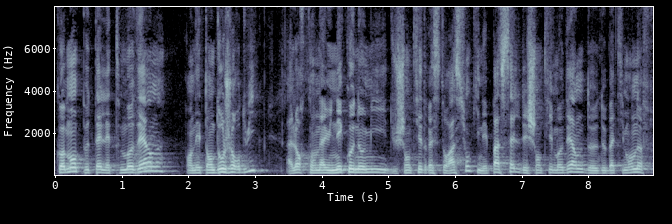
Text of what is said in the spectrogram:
comment peut-elle être moderne en étant d'aujourd'hui alors qu'on a une économie du chantier de restauration qui n'est pas celle des chantiers modernes de, de bâtiments neufs?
